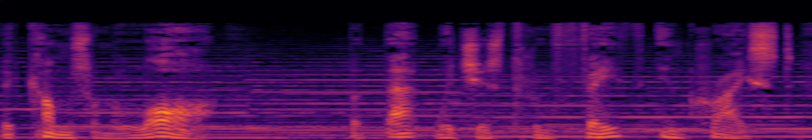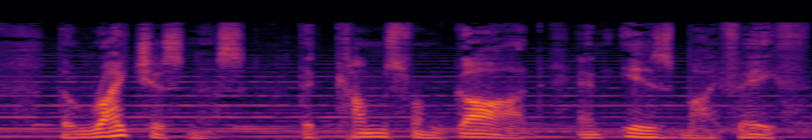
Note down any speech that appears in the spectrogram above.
that comes from the law, but that which is through faith in Christ, the righteousness that comes from God and is by faith.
